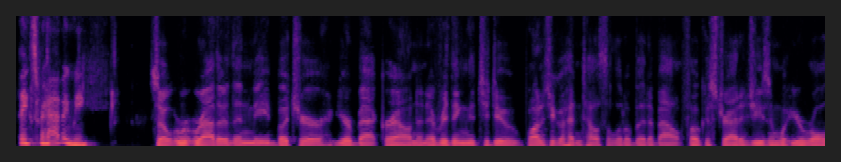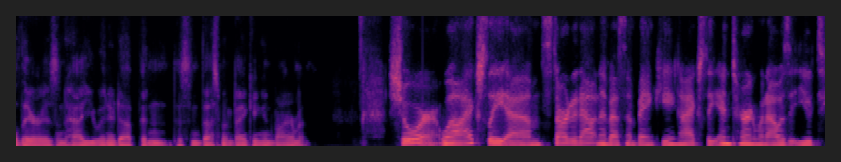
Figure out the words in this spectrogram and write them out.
Thanks for having me. So r- rather than me butcher your background and everything that you do, why don't you go ahead and tell us a little bit about Focus Strategies and what your role there is and how you ended up in this investment banking environment? Sure. Well, I actually um, started out in investment banking. I actually interned when I was at UT,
